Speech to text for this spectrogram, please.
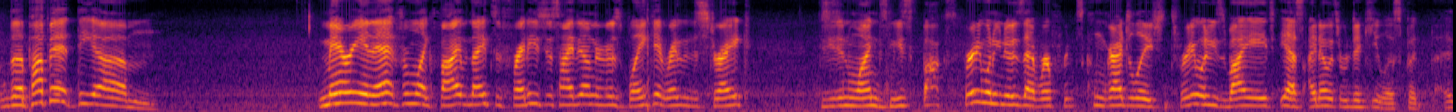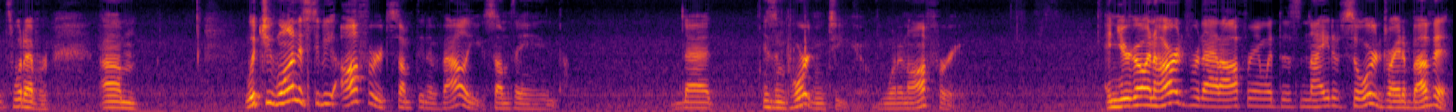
the puppet, the um marionette from like Five Nights at Freddy's just hiding under his blanket, ready to strike. Because he didn't wind his music box. For anyone who knows that reference, congratulations. For anyone who's my age, yes, I know it's ridiculous, but it's whatever. Um, what you want is to be offered something of value, something that is important to you. You want an offering. And you're going hard for that offering with this Knight of Swords right above it.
